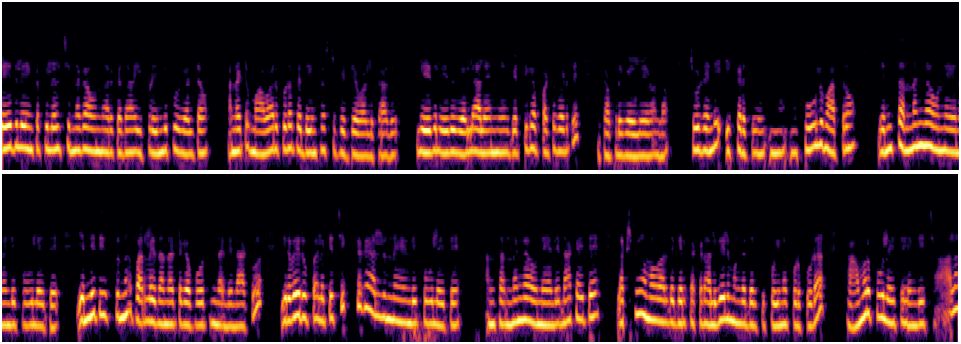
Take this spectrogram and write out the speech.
లేదులే ఇంక పిల్లలు చిన్నగా ఉన్నారు కదా! ఇప్పుడెందుకు వెళ్ళటం అన్నట్టు మా వారు కూడా పెద్ద ఇంట్రెస్ట్ పెట్టేవాళ్ళు కాదు. లేదు లేదు వెళ్ళాలి అని నేను గట్టిగా పట్టుబడితే ఇంకప్పుడు వెళ్ళేవాళ్ళం. చూడండి ఇక్కడ పూలు మాత్రం ఎంత అందంగా ఉన్నాయోనండి అయితే ఎన్ని తీసుకున్నా పర్లేదు అన్నట్టుగా పోతుందండి నాకు. ఇరవై రూపాయలకే చిక్కగా అల్లున్నాయండి అయితే అంత అందంగా ఉన్నాయండి. నాకైతే లక్ష్మీ అమ్మవారి దగ్గరికి అక్కడ అలివేలు మంగ దగ్గరికి పోయినప్పుడు కూడా తామర అయితే అండి చాలా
